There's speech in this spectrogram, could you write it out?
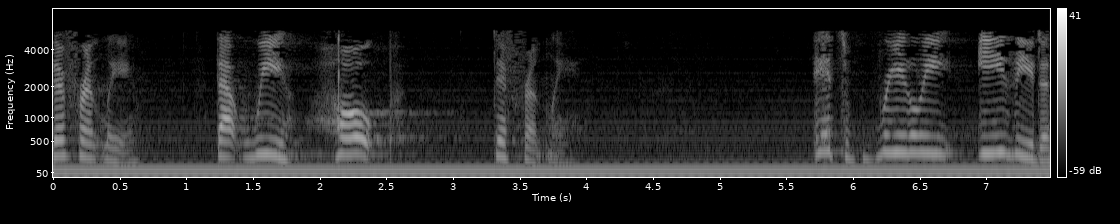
differently that we hope differently. It's really easy to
